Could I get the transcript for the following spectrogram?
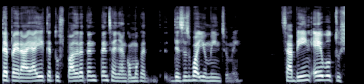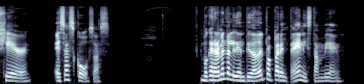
te esperas. Y ahí que tus padres te, te enseñan como que, this is what you mean to me. O sea, being able to share esas cosas porque realmente la identidad del papá era el tenis también.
